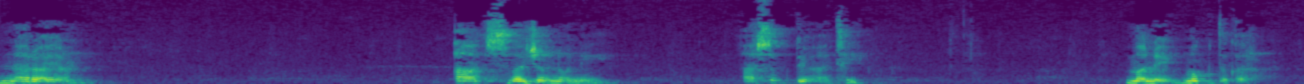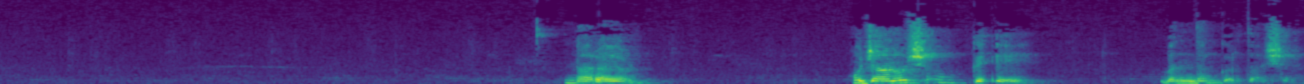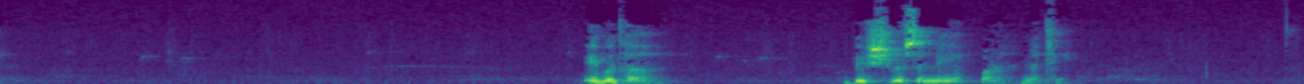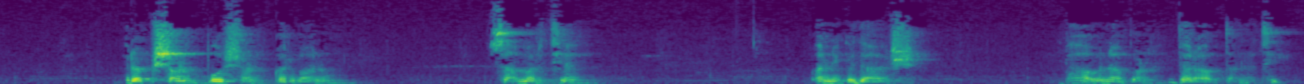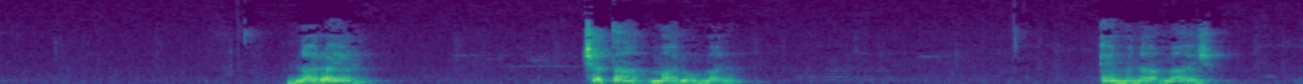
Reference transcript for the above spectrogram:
નારાયણ આ સ્વજનોની આસક્તિમાંથી મને મુક્ત કર નારાયણ હું જાણું છું કે એ બંધન કરતા છે એ બધા વિશ્વસનીય પણ નથી. રક્ષણ પોષણ કરવાનું સામર્થ્ય અને કદાચ ભાવના પણ ધરાવતા નથી. નારાયણ, છતાં મારું મન એમનામાં જ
